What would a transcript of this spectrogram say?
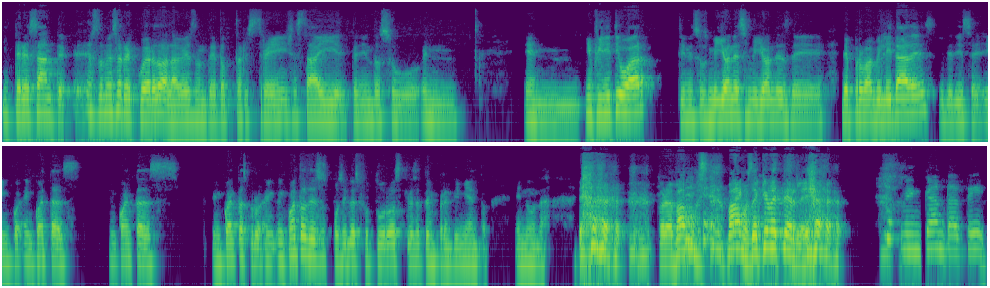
Interesante. Esto me hace recuerdo a la vez donde Doctor Strange está ahí teniendo su. En, en Infinity War, tiene sus millones y millones de, de probabilidades y le dice: ¿en, en cuántas. En cuántas en, cuántas, en, cuántos de esos posibles futuros crece tu emprendimiento? En una. Pero vamos, vamos, hay que meterle. Me encanta, sí.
